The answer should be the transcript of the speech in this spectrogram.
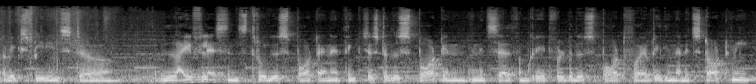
have experienced life lessons through this sport. And I think just to the sport in, in itself I'm grateful to the sport for everything that it's taught me.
